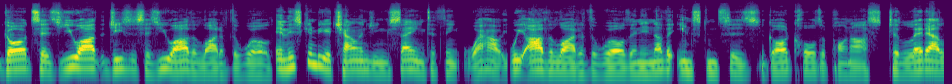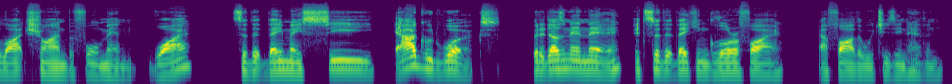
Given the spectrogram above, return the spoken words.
God says, You are, Jesus says, You are the light of the world. And this can be a challenging saying to think, wow, we are the light of the world. And in other instances, God calls upon us to let our light shine before men. Why? So that they may see our good works. But it doesn't end there. It's so that they can glorify our Father which is in heaven.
